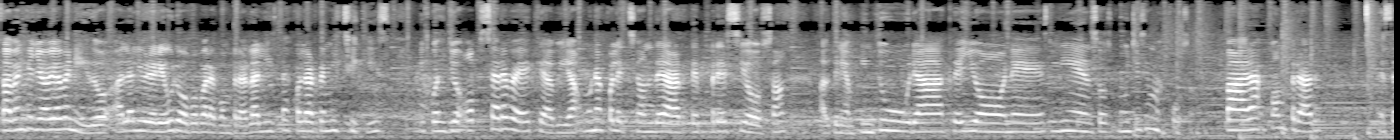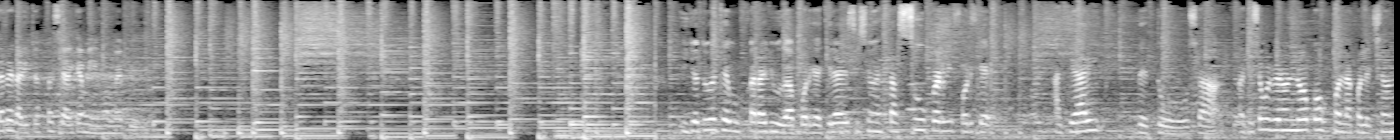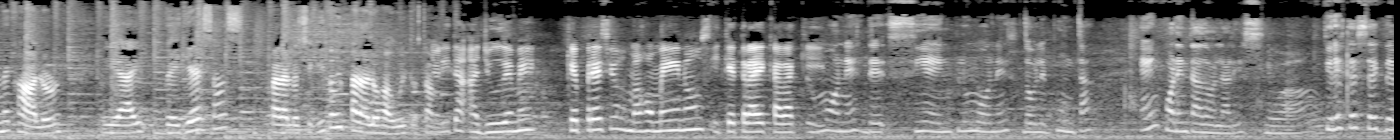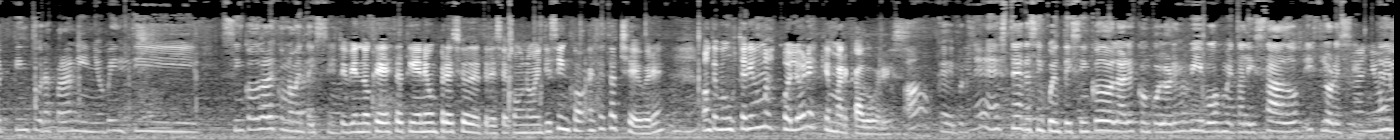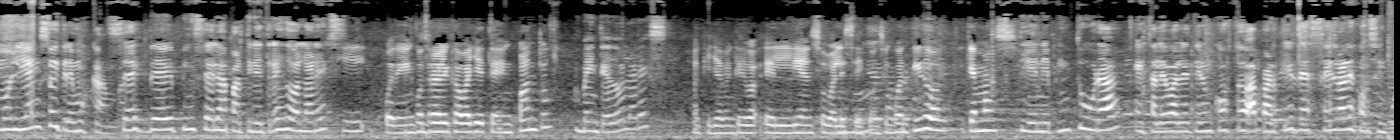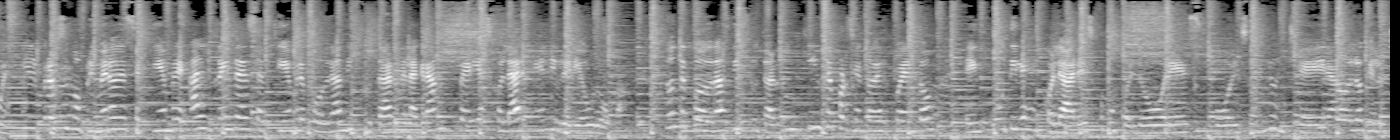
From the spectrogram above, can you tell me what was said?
Saben que yo había venido a la librería Europa para comprar la lista escolar de mis chiquis y pues yo observé que había una colección de arte preciosa. Ah, tenían pinturas, creyones, lienzos, muchísimas cosas para comprar este regalito especial que mi hijo me pidió. Y yo tuve que buscar ayuda porque aquí la decisión está súper difícil porque aquí hay de todo. O sea, aquí se volvieron locos con la colección de Color y hay bellezas para los chiquitos y para los adultos también. Señorita, ayúdeme. ¿Qué precios más o menos y qué trae cada kit? Plumones de 100 plumones, doble punta, en 40 dólares. Tiene este set de pinturas para niños, 25 dólares con 95. Estoy viendo que este tiene un precio de 13,95. Este está chévere, aunque me gustarían más colores que marcadores. Ah, ok. Tiene este de 55 dólares con colores vivos, metalizados y fluorescentes. Tenemos lienzo y tenemos canvas. Set de pinceles a partir de 3 dólares. Y pueden encontrar el caballete en cuánto? 20 dólares. Aquí ya ven que el lienzo vale 6,52. ¿Y qué más? Tiene pintura. Esta le vale, tiene un costo a partir de 6 dólares con 50. El próximo primero de septiembre al 30 de septiembre podrán disfrutar de la gran feria escolar en Librería Europa, donde podrás disfrutar de un 15% de descuento en útiles escolares como colores, bolsos, loncheras, todo lo que los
